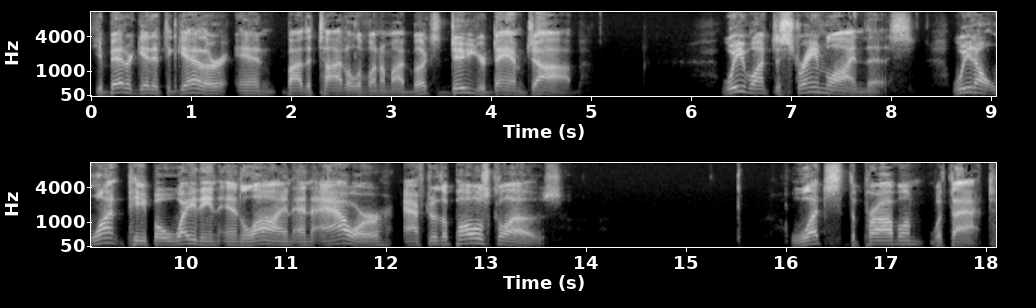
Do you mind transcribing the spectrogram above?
you better get it together and, by the title of one of my books, do your damn job. We want to streamline this. We don't want people waiting in line an hour after the polls close. What's the problem with that?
